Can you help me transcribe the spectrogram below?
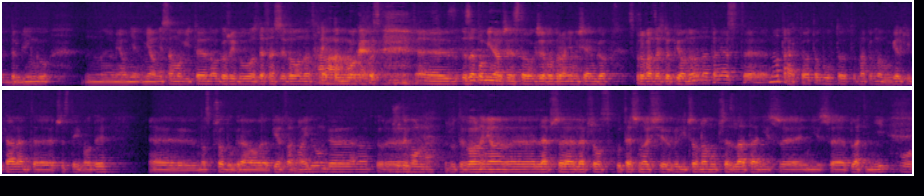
w driblingu mm, miał, nie, miał niesamowite. No gorzej było z defensywą, no tak Aha, to było. okej. E, Zapominał często o grze w obronie, musiałem go sprowadzać do pionu. Natomiast e, no tak, to, to, był, to, to na pewno był wielki talent e, czystej wody. E, No z przodu grał Pierre van no, który... Rzuty wolne. Rzuty wolne miał e, lepsze, lepszą skuteczność wyliczoną mu przez lata niż, e, niż Platini. Wow.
